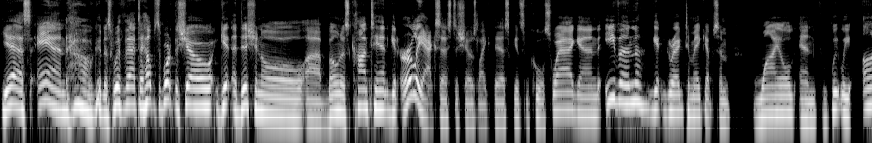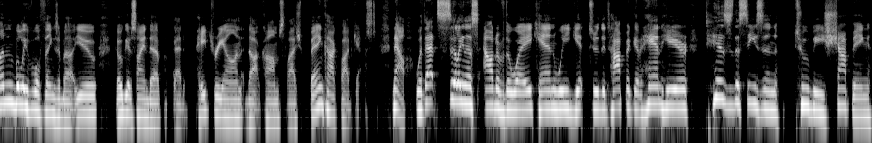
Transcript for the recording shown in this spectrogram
Yes, and oh goodness, with that to help support the show, get additional uh, bonus content, get early access to shows like this, get some cool swag, and even get Greg to make up some wild and completely unbelievable things about you go get signed up at patreon.com slash bangkok podcast now with that silliness out of the way can we get to the topic at hand here tis the season to be shopping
